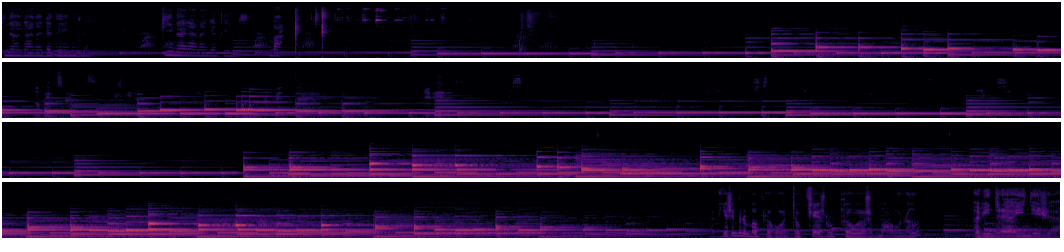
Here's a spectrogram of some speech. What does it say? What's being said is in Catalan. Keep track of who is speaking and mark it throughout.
Speaker 1: quina gana que tens, eh? Quina gana que tens.
Speaker 2: Jo sempre em pregunto què és el que us mou, no? A vindre a Índia a ajudar.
